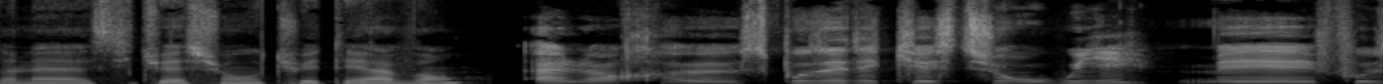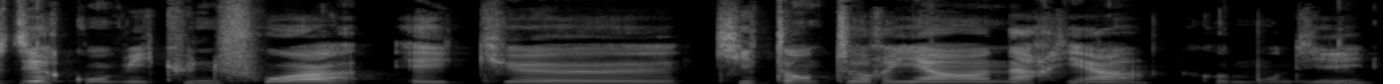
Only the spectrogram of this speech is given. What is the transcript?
dans la situation où tu étais avant? Alors, se poser des questions, oui, mais il faut se dire qu'on vit qu'une fois et que qui tente rien n'a rien, comme on dit.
